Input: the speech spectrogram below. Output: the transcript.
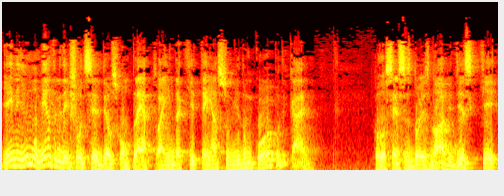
E em nenhum momento ele deixou de ser Deus completo, ainda que tenha assumido um corpo de carne. Colossenses 2,9 diz que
